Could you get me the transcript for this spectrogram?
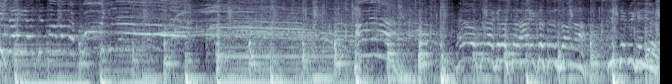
Alkışlar gelsin damara koyuna! Havaya! Helal olsun arkadaşlar harikasınız valla. Sizi tebrik ediyorum.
